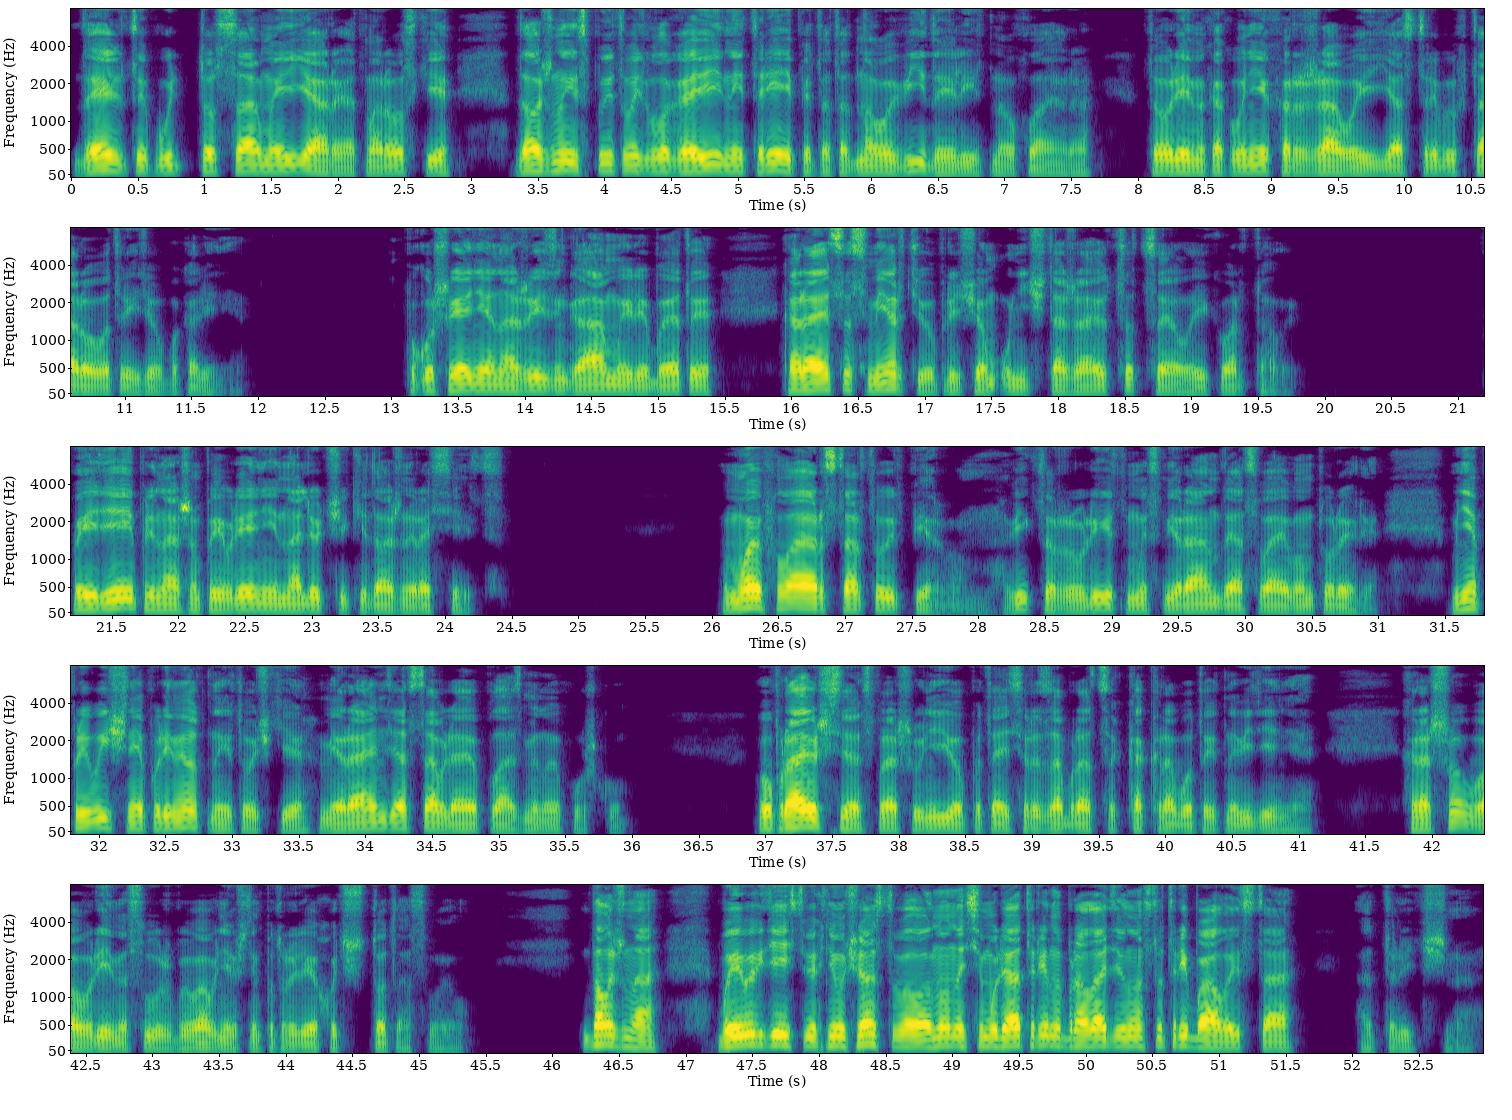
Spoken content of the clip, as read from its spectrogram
Дельты, будь то самые ярые отморозки, должны испытывать благовейный трепет от одного вида элитного флайера, в то время как у них ржавые ястребы второго-третьего поколения. Покушение на жизнь гаммы или беты карается смертью, причем уничтожаются целые кварталы. По идее, при нашем появлении налетчики должны рассеяться. Мой флайер стартует первым. Виктор рулит, мы с Мирандой осваиваем турели. Мне привычные пулеметные точки, Миранде оставляю плазменную пушку. «Управишься?» — спрашиваю у нее, пытаясь разобраться, как работает наведение. Хорошо, во время службы во внешнем патруле хоть что-то освоил. Должна. В боевых действиях не участвовала, но на симуляторе набрала 93 балла из 100. Отлично.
